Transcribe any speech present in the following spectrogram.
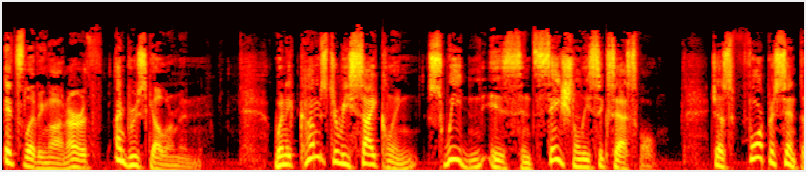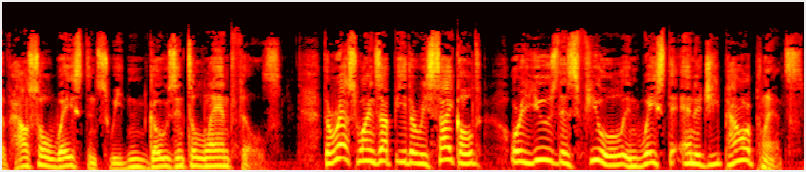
It's Living on Earth. I'm Bruce Gellerman. When it comes to recycling, Sweden is sensationally successful. Just 4% of household waste in Sweden goes into landfills. The rest winds up either recycled or used as fuel in waste to energy power plants.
